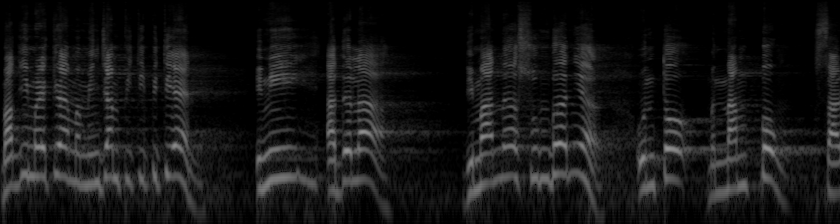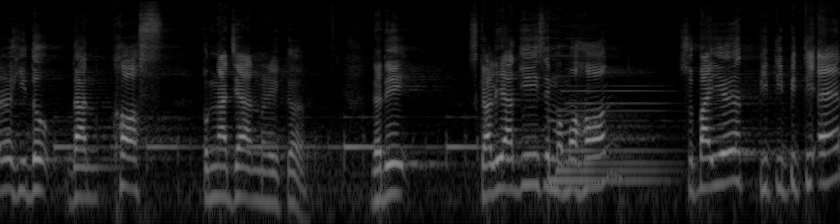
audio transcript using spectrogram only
bagi mereka yang meminjam PTPTN. Ini adalah di mana sumbernya untuk menampung sara hidup dan kos pengajaran mereka. Jadi sekali lagi saya memohon supaya PTPTN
